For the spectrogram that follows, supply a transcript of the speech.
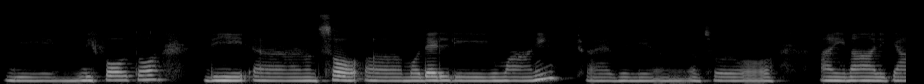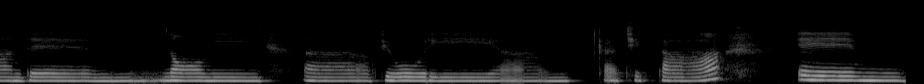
di, di foto di, eh, non so, modelli umani, cioè quindi non solo animali, piante, nomi, uh, città. E, ehm,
